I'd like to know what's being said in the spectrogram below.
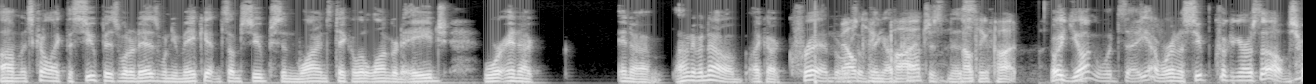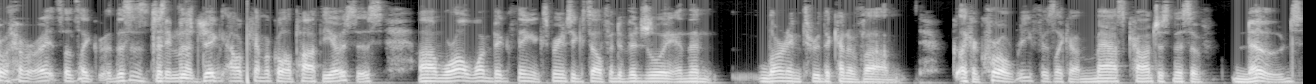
Um, it's kind of like the soup is what it is when you make it, and some soups and wines take a little longer to age. We're in a in a I don't even know like a crib or melting something of pot consciousness. melting pot Well, Jung would say, yeah, we're in a soup cooking ourselves or whatever, right? So it's like this is just Pretty this big yeah. alchemical apotheosis. Um, we're all one big thing, experiencing self individually, and then learning through the kind of um, like a coral reef is like a mass consciousness of nodes.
